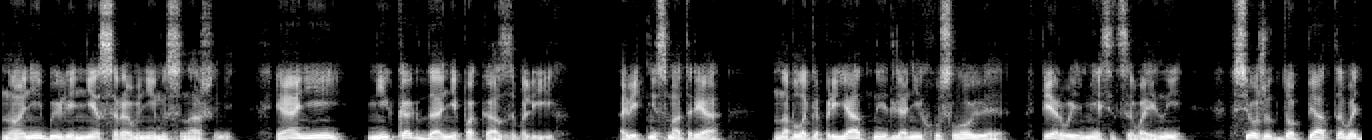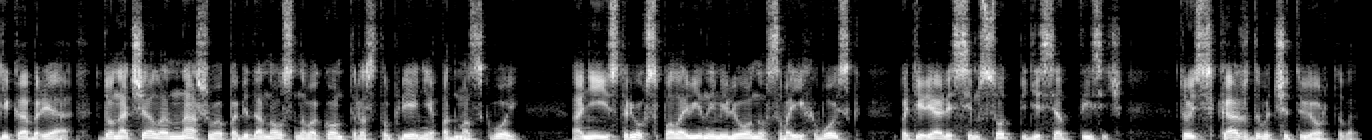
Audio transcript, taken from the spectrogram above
но они были несравнимы с нашими, и они никогда не показывали их. А ведь несмотря на благоприятные для них условия в первые месяцы войны – все же до 5 декабря, до начала нашего победоносного контрраступления под Москвой, они из трех с половиной миллионов своих войск потеряли 750 тысяч, то есть каждого четвертого.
